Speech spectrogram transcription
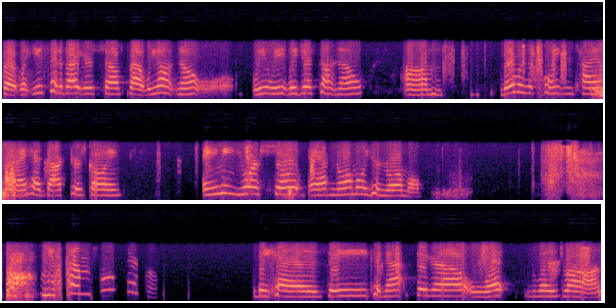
but what you said about yourself about we don't know we we we just don't know. Um there was a point in time when I had doctors going, Amy, you are so abnormal, you're normal. You've come full circle. Because they could not figure out what was wrong.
